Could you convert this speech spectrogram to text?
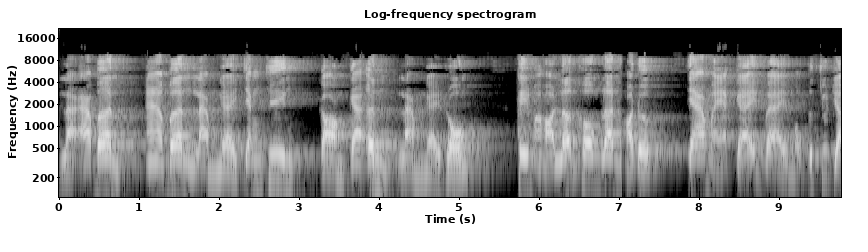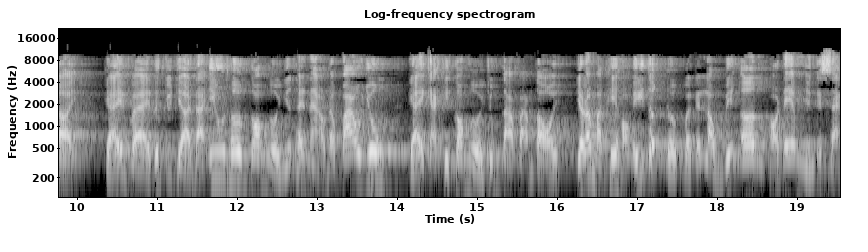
là A bên A bên làm nghề chăn chiên, còn Cain làm nghề ruộng. Khi mà họ lớn khôn lên, họ được cha mẹ kể về một Đức Chúa Trời, kể về Đức Chúa Trời đã yêu thương con người như thế nào, đã bao dung, kể cả khi con người chúng ta phạm tội. Do đó mà khi họ ý thức được về cái lòng biết ơn, họ đem những cái sản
